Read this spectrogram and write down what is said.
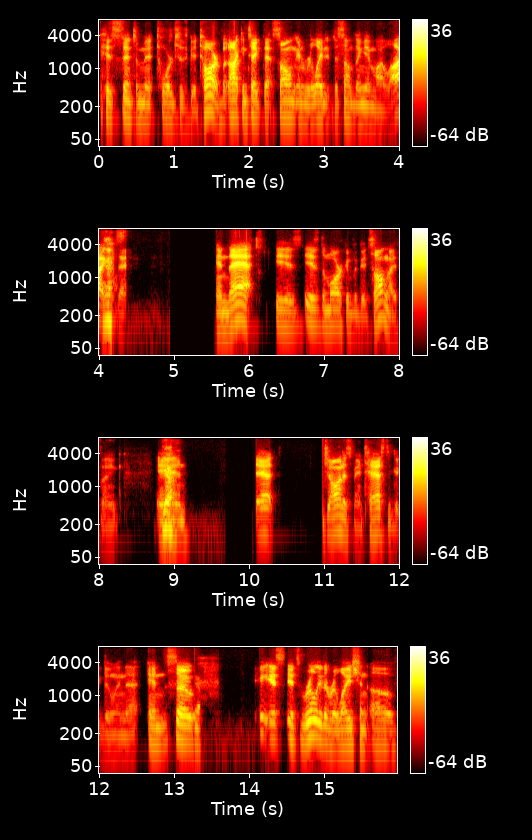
his sentiment towards his guitar, but I can take that song and relate it to something in my life Yes. that, and that is is the mark of a good song, I think. Yeah. And that Jon is fantastic at doing that. And so Yeah. it's it's really the relation of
